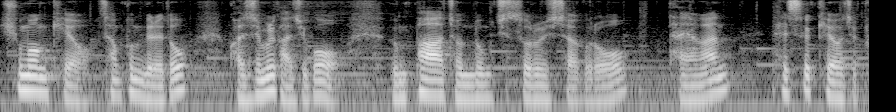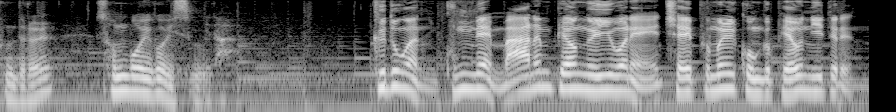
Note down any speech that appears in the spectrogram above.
휴먼케어 상품들에도 관심을 가지고 음파 전동 칫솔을 시작으로 다양한 헬스케어 제품들을 선보이고 있습니다. 그동안 국내 많은 병 의원에 제품을 공급해온 이들은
